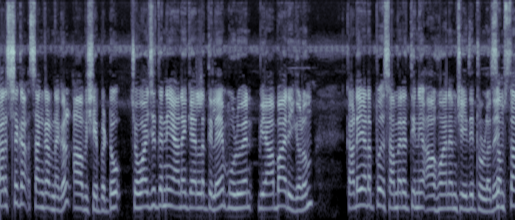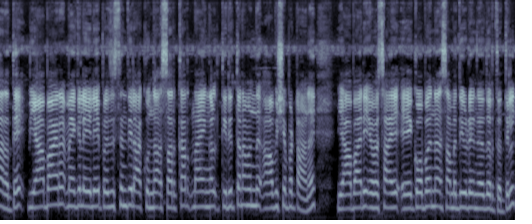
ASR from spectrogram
കർഷക സംഘടനകൾ ആവശ്യപ്പെട്ടു. ചൊവ്വാഴ്ച തന്നെയാണ് കേരളത്തിലെ മുഴുവൻ വ്യാപാരികളും കടയടപ്പ് സമരത്തിന് ആഹ്വാനം ചെയ്തിട്ടുള്ളത്. സംസ്ഥാനത്തെ വ്യാപാര മേഖലയിലെ പ്രതിസന്ധിയിലാക്കുന്ന സർക്കാർ നയങ്ങൾ തിരുത്തണമെന്ന് ആവശ്യപ്പെട്ടാണ് വ്യാപാരി വ്യവസായ ഏകോപന സമിതിയുടെ നേതൃത്വത്തിൽ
